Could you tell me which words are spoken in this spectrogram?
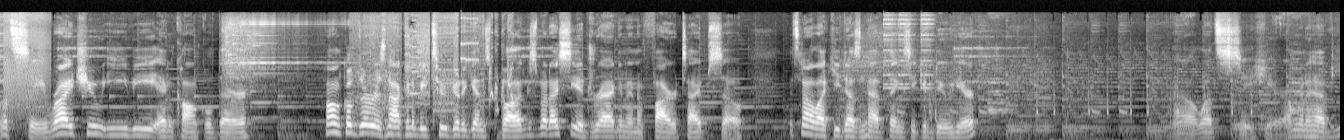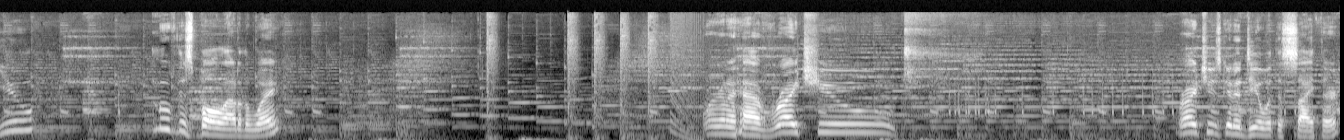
let's see. Raichu, Eevee, and Conkeldurr. Conkeldurr is not to be too good against bugs, but I see a dragon and a fire type, so it's not like he doesn't have things he can do here. Now, let's see here. I'm to have you move this ball out of the way. We're to have Raichu... Raichu's going to deal with the Scyther.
